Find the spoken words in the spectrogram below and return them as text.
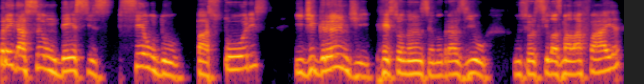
pregação desses pseudo-pastores e de grande ressonância no Brasil, o senhor Silas Malafaia,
